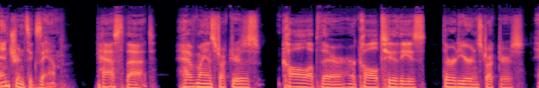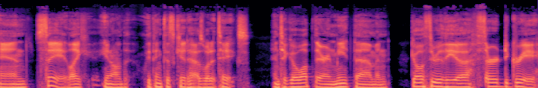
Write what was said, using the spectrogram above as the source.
entrance exam, passed that. Have my instructors call up there or call to these third year instructors and say, like, you know, we think this kid has what it takes. And to go up there and meet them and go through the uh, third degree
